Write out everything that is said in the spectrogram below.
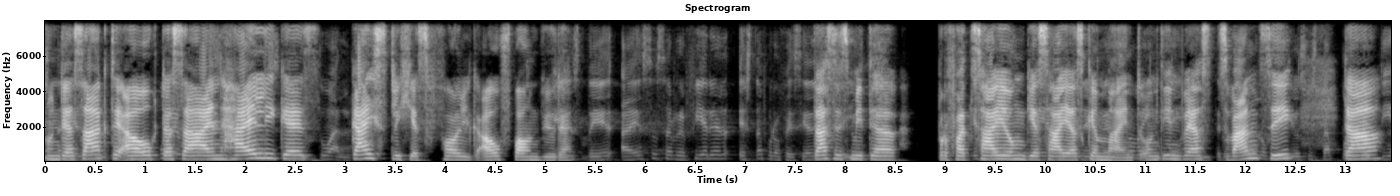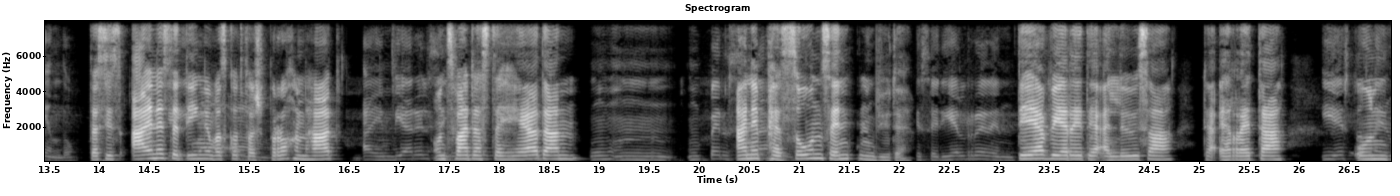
und er sagte auch, dass er ein heiliges, geistliches Volk aufbauen würde. Das ist mit der Prophezeiung Jesajas gemeint. Und in Vers 20, da, das ist eines der Dinge, was Gott versprochen hat, und zwar, dass der Herr dann eine Person senden würde. Der wäre der Erlöser, der Erretter. Und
